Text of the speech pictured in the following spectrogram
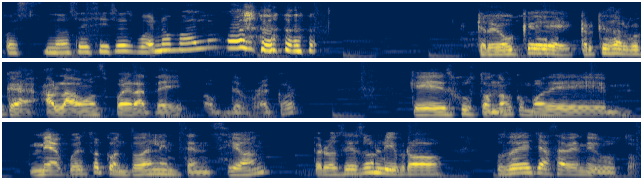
pues no sé si eso es bueno o malo. creo que, creo que es algo que hablábamos fuera de of the record, que es justo, ¿no? Como de me acuesto con toda la intención, pero si es un libro, ustedes ya saben mis gustos.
